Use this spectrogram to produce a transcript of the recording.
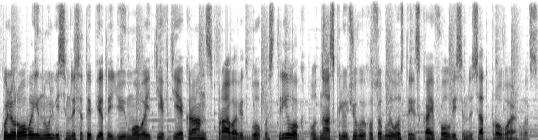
Кольоровий 0,85-дюймовий TFT-екран справа від блоку стрілок одна з ключових особливостей Skyfall 80 Pro Wireless.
